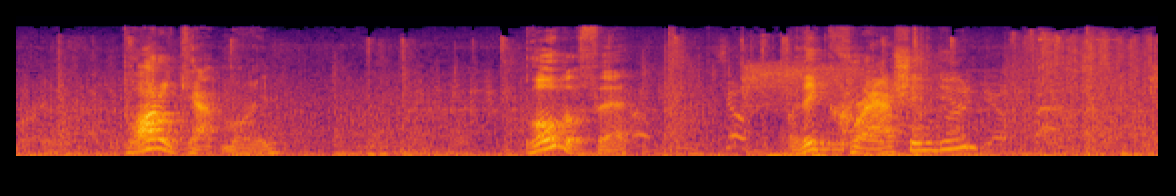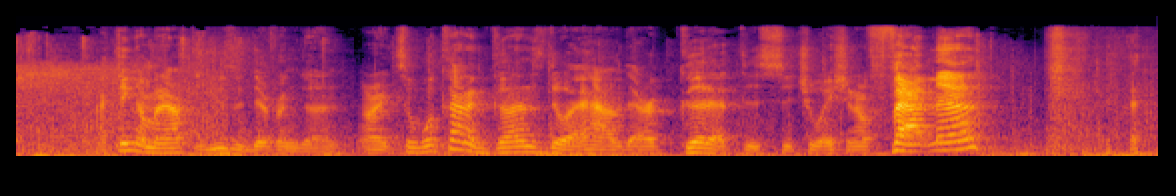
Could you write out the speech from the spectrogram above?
mine. Bottle cap mine? Boba Fett? Are they crashing, dude? I think I'm gonna have to use a different gun. Alright, so what kind of guns do I have that are good at this situation? A fat man?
